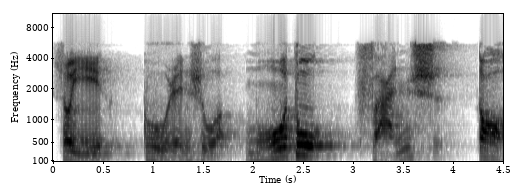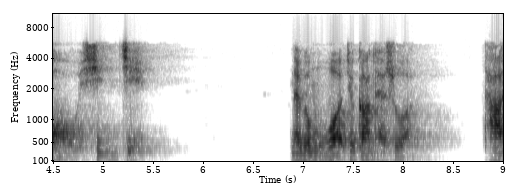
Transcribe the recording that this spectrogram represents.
所以古人说：“魔多，凡使道心坚。”那个魔，就刚才说，他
